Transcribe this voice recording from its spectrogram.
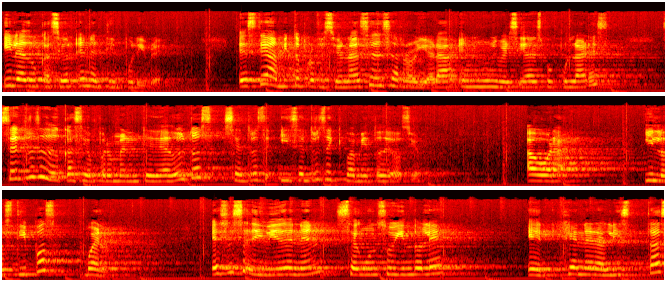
y la educación en el tiempo libre. Este ámbito profesional se desarrollará en universidades populares, centros de educación permanente de adultos centros y centros de equipamiento de ocio. Ahora, ¿y los tipos? Bueno, esos se dividen en, según su índole, en generalistas,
